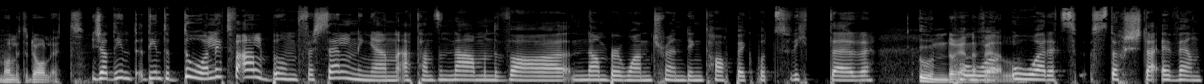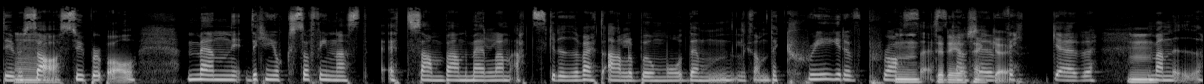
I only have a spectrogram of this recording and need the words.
mår lite dåligt. Ja, det är, inte, det är inte dåligt för albumförsäljningen att hans namn var number one trending topic på Twitter Under på NFL. årets största event i USA, Mm. Super Bowl. Men det kan ju också finnas ett samband mellan att skriva ett album och den, liksom, the creative process Mm, det det kanske väcker Mm. mani.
